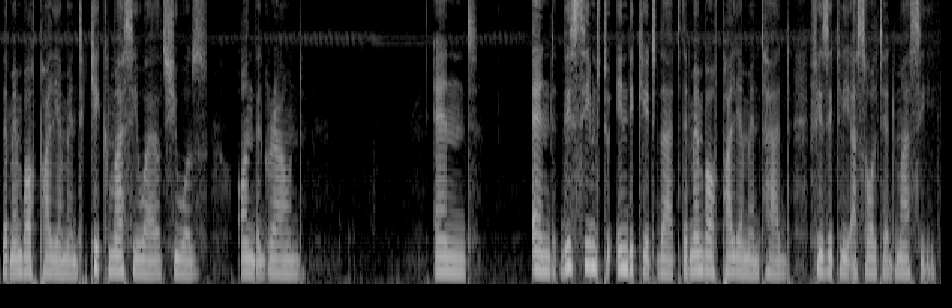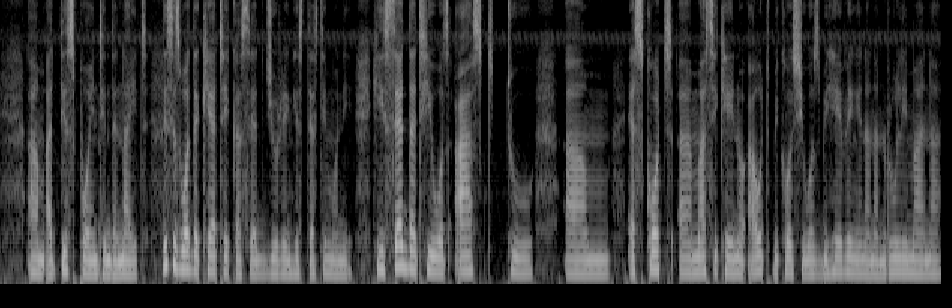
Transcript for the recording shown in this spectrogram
the Member of Parliament kick Mercy while she was on the ground. And and this seemed to indicate that the Member of Parliament had physically assaulted Mercy um, at this point in the night. This is what the caretaker said during his testimony. He said that he was asked to um, escort uh, Mercy Keino out because she was behaving in an unruly manner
